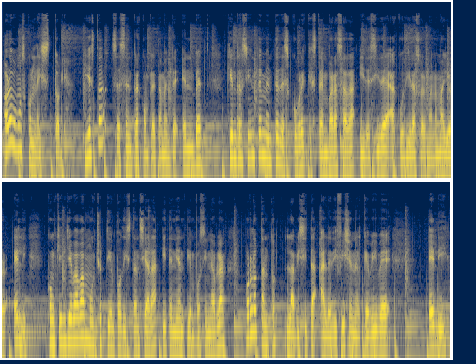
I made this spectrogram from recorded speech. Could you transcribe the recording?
Ahora vamos con la historia, y esta se centra completamente en Beth, quien recientemente descubre que está embarazada y decide acudir a su hermana mayor, Ellie, con quien llevaba mucho tiempo distanciada y tenían tiempo sin hablar. Por lo tanto, la visita al edificio en el que vive Ellie,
